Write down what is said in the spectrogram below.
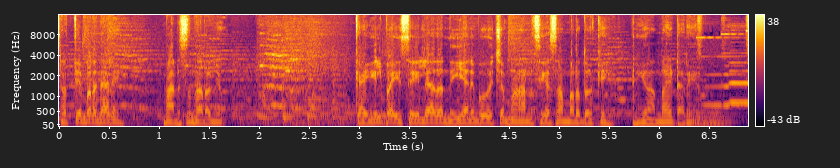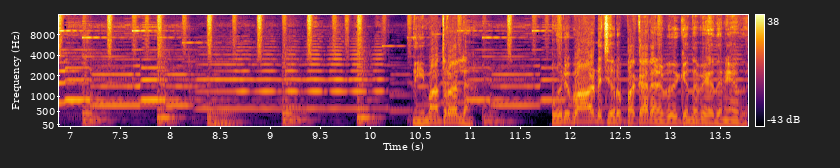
സത്യം പറഞ്ഞാലേ മനസ്സ് നിറഞ്ഞു. കയ്യിൽ പൈസ ഇല്ലാതെ നീ അനുഭവിച്ച മാനസിക സമ്മർദ്ദമൊക്കെ എനിക്ക് നന്നായിട്ട് അറിയാം നീ മാത്രമല്ല ഒരുപാട് ചെറുപ്പക്കാർ അനുഭവിക്കുന്ന വേദനയത്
